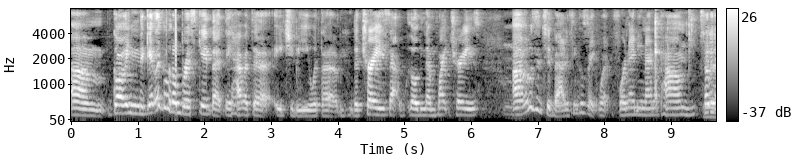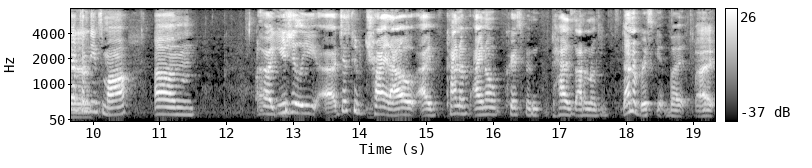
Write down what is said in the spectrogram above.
Um, going to get like a little brisket that they have at the HEB with the the trays that those them white trays. Um, it wasn't too bad. I think it was like what four ninety nine a pound. So we got something small. Um, uh, usually, uh, just to try it out, I kind of I know Crispin has I don't know if he's done a brisket, but I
